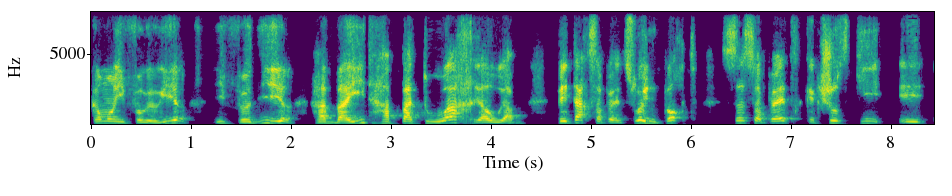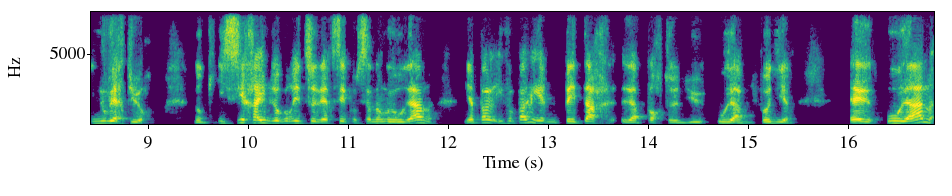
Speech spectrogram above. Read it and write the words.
comment il faut le lire. Il faut dire Habaït Hapatuach Raoulam. Petach, ça peut être soit une porte, ça, ça peut être quelque chose qui est une ouverture. Donc ici, Chaim Zokori de ce verset concernant le Oulam, il ne faut pas lire Pétar, la porte du Oulam. Il faut dire El Oulam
